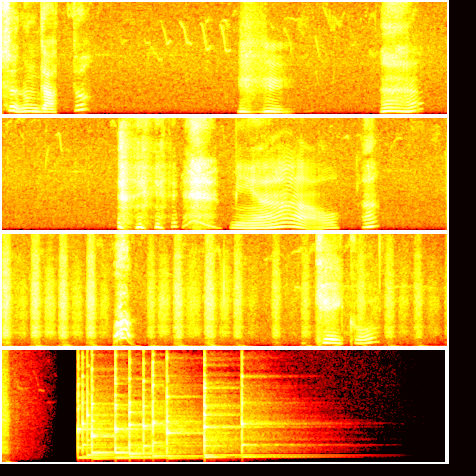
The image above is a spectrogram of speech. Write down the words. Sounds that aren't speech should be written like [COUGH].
Sono un gatto? [LAUGHS] Ah? Meow. Huh? Keiko?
